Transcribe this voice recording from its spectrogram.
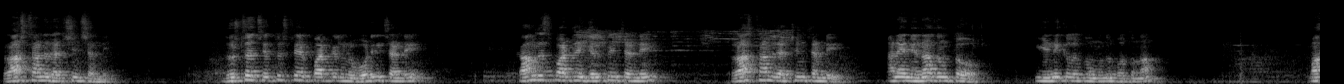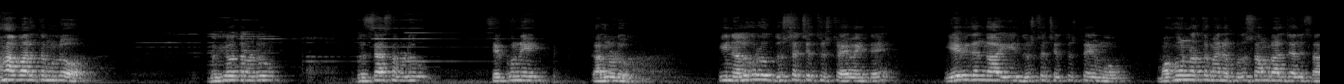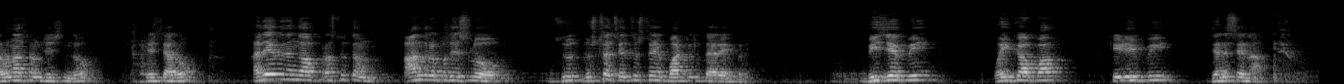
రాష్ట్రాన్ని రక్షించండి. దుష్ట చతుష్టయ పార్టీలను ఓడించండి. కాంగ్రెస్ పార్టీని గెలిపించండి. రాష్ట్రాన్ని రక్షించండి అనే నినాదంతో ఈ ఎన్నికలకు ముందు పోతున్నాం. మహాభారతంలో దుర్యోధనుడు దుశ్శాసనుడు శకుని కర్ణుడు ఈ నలుగురు దుష్ట చతుష్టయమైతే ఏ విధంగా ఈ దుష్ట చతుష్టయము మహోన్నతమైన కురు సామ్రాజ్యాన్ని సర్వనాశనం చేసిందో చేశారో అదేవిధంగా ప్రస్తుతం ఆంధ్రప్రదేశ్లో దు- దుష్ట చతుష్టయ పార్టీలు తయారైపోయాయి బీజేపీ వైకాపా టీడీపీ జనసేన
